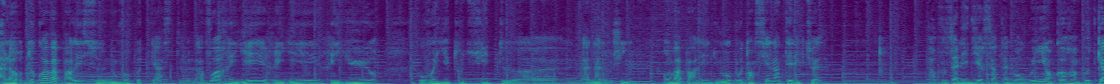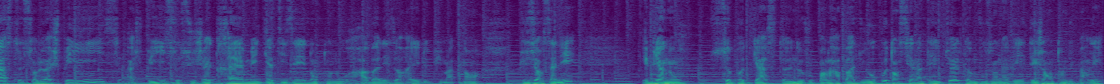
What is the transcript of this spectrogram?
Alors, de quoi va parler ce nouveau podcast? La voix rayée, rayée, rayure. Vous voyez tout de suite euh, l'analogie. On va parler du haut potentiel intellectuel. Vous allez dire certainement oui, encore un podcast sur le HPI. HPI, ce sujet très médiatisé dont on nous rabat les oreilles depuis maintenant plusieurs années. Eh bien non, ce podcast ne vous parlera pas du haut potentiel intellectuel comme vous en avez déjà entendu parler.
